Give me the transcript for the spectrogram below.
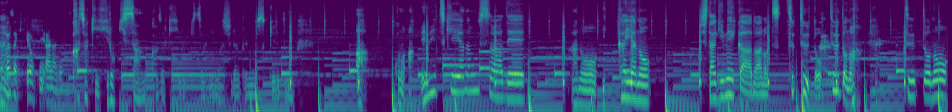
岡崎弘樹アナです。はい、岡崎弘樹さん、岡崎弘樹さん、今調べますけれども、あ、この、あ、NHK アナウンサーで、あの、一回あの、下着メーカーのあの、トゥート、トゥートの、トゥートの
